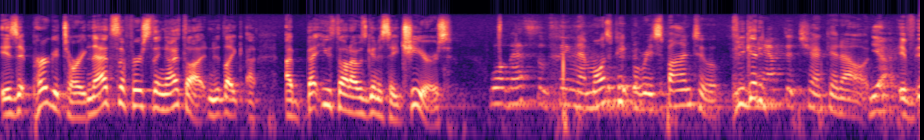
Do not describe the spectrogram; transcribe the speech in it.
is it purgatory? And that's the first thing I thought. And like, I, I bet you thought I was going to say Cheers. Well, that's the thing that most people respond to. If you get it- have to check it out. Yeah, if it,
